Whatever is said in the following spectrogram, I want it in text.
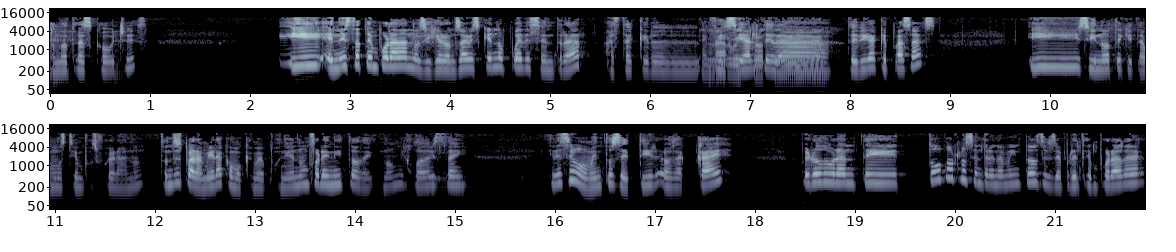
con otras coaches. Y en esta temporada nos dijeron, ¿sabes qué? No puedes entrar hasta que el, El oficial te, te da, diga. te diga que pasas. Y si no, te quitamos tiempos fuera, ¿no? Entonces para mí era como que me ponían un frenito de, no, mi jugador está ahí. Y en ese momento se tira, o sea, cae. Pero durante todos los entrenamientos desde pretemporada,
